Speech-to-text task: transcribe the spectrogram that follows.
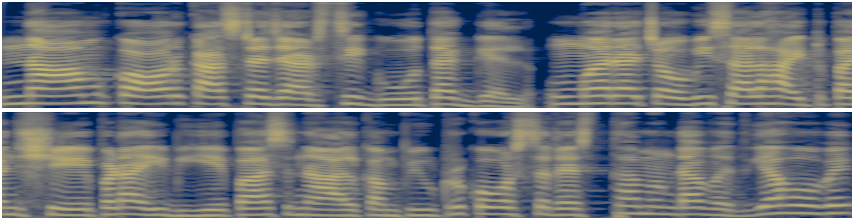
ਨਾਮ ਕੌਰ ਕਾਸਟ ਜਰਸੀ ਗੋਤ ਹੈ ਗਿੱਲ। ਉਮਰ ਹੈ 24 ਸਾਲ, ਹਾਈਟ 5-6 ਪੜ੍ਹਾਈ ਬੀਏ ਪਾਸ, ਨਾਲ ਕੰਪਿਊਟਰ ਕੋਰਸ, ਰਿਸ਼ਤਾ ਮੁੰਡਾ ਵਧੀਆ ਹੋਵੇ।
